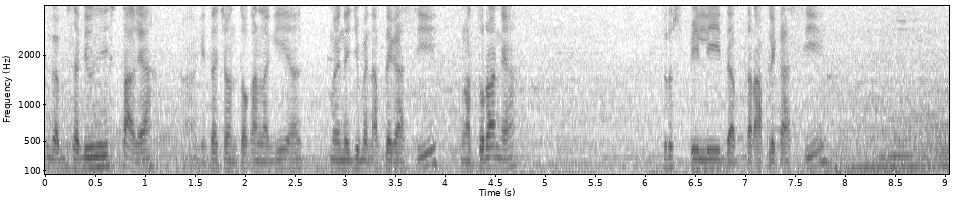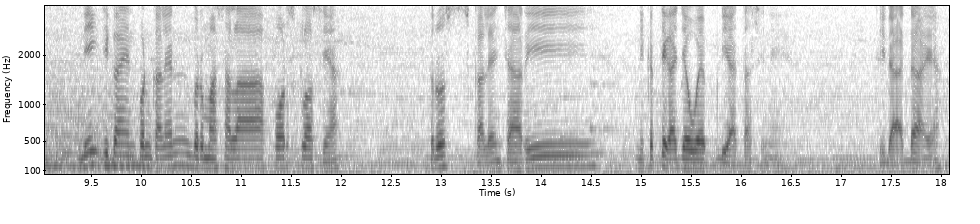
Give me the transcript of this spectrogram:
nggak bisa diuninstall ya. Nah, kita contohkan lagi ya manajemen aplikasi pengaturan ya. Terus pilih daftar aplikasi. Ini jika handphone kalian bermasalah force close ya. Terus kalian cari ini ketik aja web di atas ini tidak ada ya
